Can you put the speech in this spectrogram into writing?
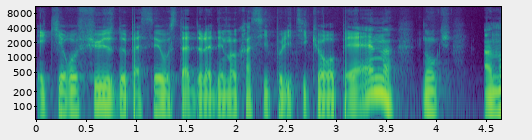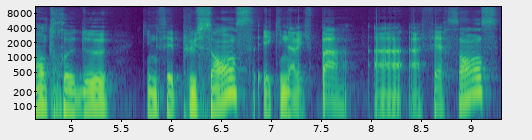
et qui refuse de passer au stade de la démocratie politique européenne, donc un entre-deux qui ne fait plus sens et qui n'arrive pas à, faire sens,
